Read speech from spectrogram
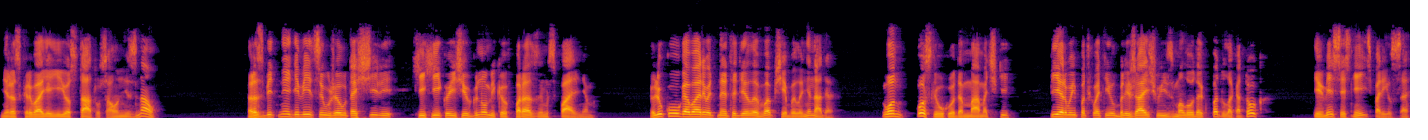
не раскрывая ее статуса, он не знал. Разбитные девицы уже утащили хихикающих гномиков по разным спальням. Люку уговаривать на это дело вообще было не надо. Он после ухода мамочки первый подхватил ближайшую из молодок под локоток и вместе с ней испарился.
